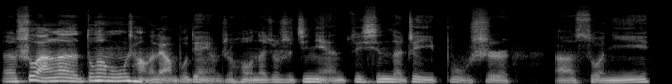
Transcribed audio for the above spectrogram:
呃，说完了东方梦工厂的两部电影之后，那就是今年最新的这一部是，呃，索尼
